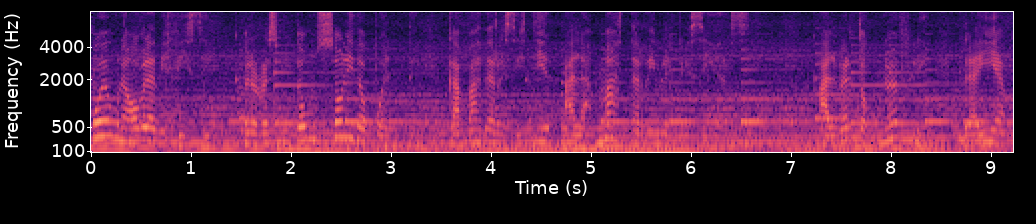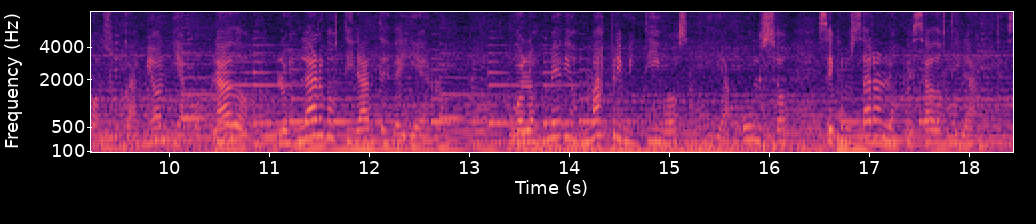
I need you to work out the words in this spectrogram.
Fue una obra difícil, pero resultó un sólido puente, capaz de resistir a las más terribles crecidas. Alberto Knöfli traía con su camión y acoplado los largos tirantes de hierro. Con los medios más primitivos y a pulso se cruzaron los pesados tirantes.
